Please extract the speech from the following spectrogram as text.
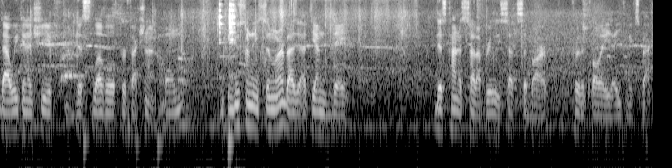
that we can achieve this level of perfection at home. You can do something similar, but at the end of the day, this kind of setup really sets the bar for the quality that you can expect.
